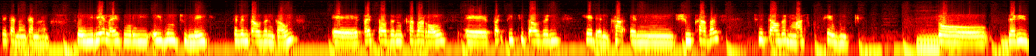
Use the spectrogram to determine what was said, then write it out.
tse kanang kanang. So we realized that we able to make 7000 gowns eh 5000 coveralls eh 50000 head and and shoe covers 2000 masks per week. So that is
